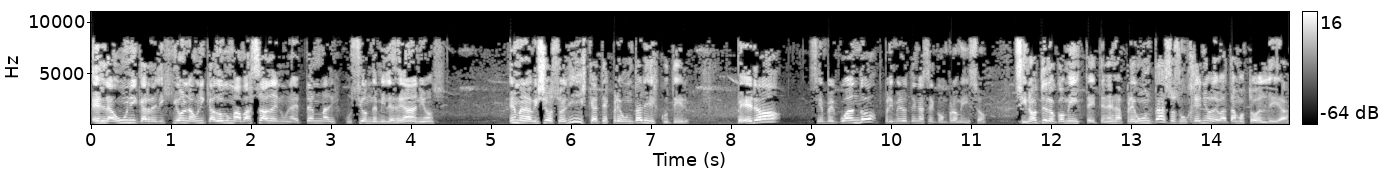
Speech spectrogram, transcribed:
Es la única religión, la única dogma basada en una eterna discusión de miles de años. Es maravilloso. El Ishkat es preguntar y discutir. Pero siempre y cuando primero tengas el compromiso. Si no te lo comiste y tenés las preguntas, sos un genio, debatamos todo el día.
